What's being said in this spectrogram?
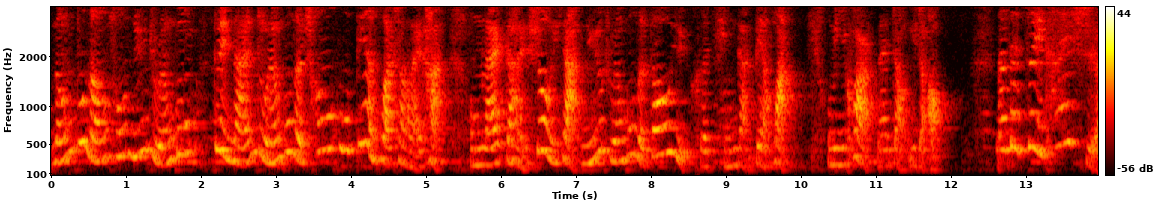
能不能从女主人公对男主人公的称呼变化上来看，我们来感受一下女主人公的遭遇和情感变化？我们一块儿来找一找。那在最开始，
